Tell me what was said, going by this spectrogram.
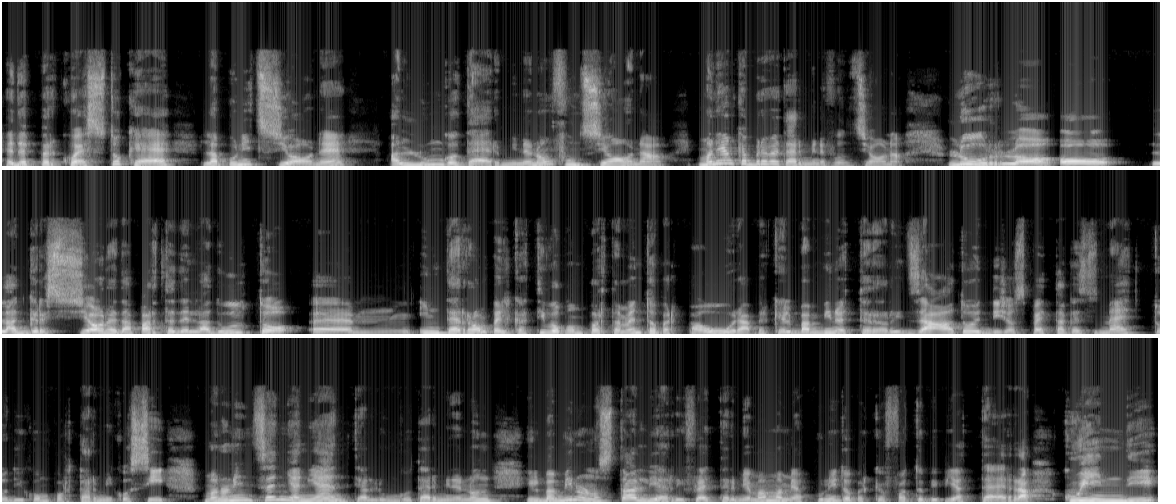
Ed è per questo che la punizione a lungo termine non funziona, ma neanche a breve termine funziona. L'urlo o l'aggressione da parte dell'adulto ehm, interrompe il cattivo comportamento per paura, perché il bambino è terrorizzato e dice aspetta che smetto di comportarmi così, ma non insegna niente a lungo termine, non, il bambino non sta lì a riflettere mia mamma mi ha punito perché ho fatto pipì a terra, quindi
